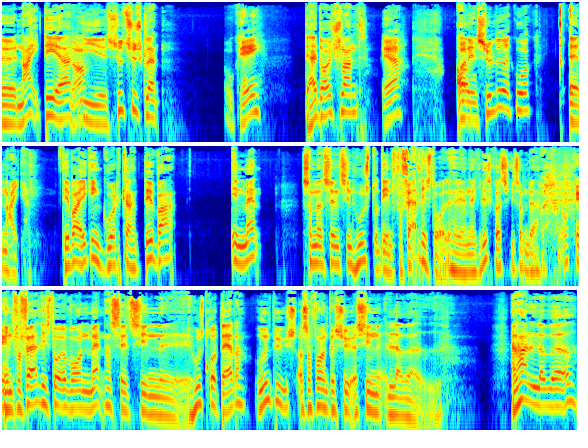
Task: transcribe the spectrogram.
Øh, nej, det er Nå. i øh, Sydtyskland. Okay. Det er i Deutschland. Ja. Og, Og- og det er en syltet agurk? Øh, nej, det var ikke en gurtka. Det var en mand, som havde sendt sin hustru... Det er en forfærdelig historie, det her, Jan. Jeg kan lige så godt sige, som det er. Okay. En forfærdelig historie, hvor en mand har set sin øh, hustru og datter uden bys, og så får han besøg af sin lavade. Han har en lavade,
